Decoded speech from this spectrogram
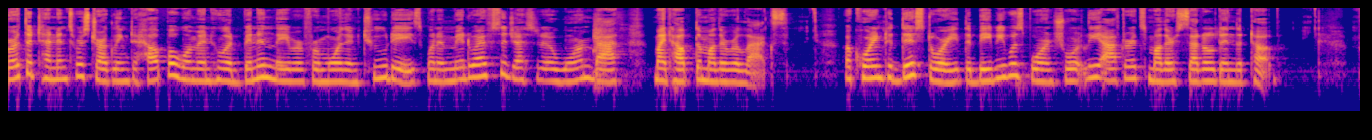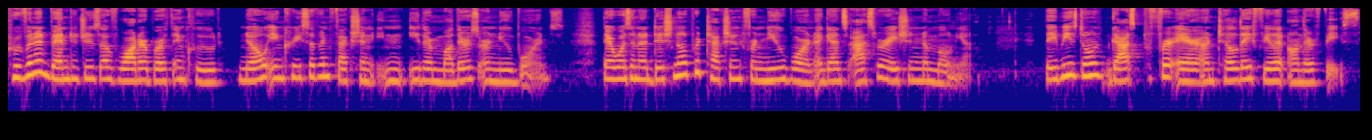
Birth attendants were struggling to help a woman who had been in labor for more than two days when a midwife suggested a warm bath might help the mother relax. According to this story, the baby was born shortly after its mother settled in the tub. Proven advantages of water birth include no increase of infection in either mothers or newborns. There was an additional protection for newborn against aspiration pneumonia. Babies don't gasp for air until they feel it on their face.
